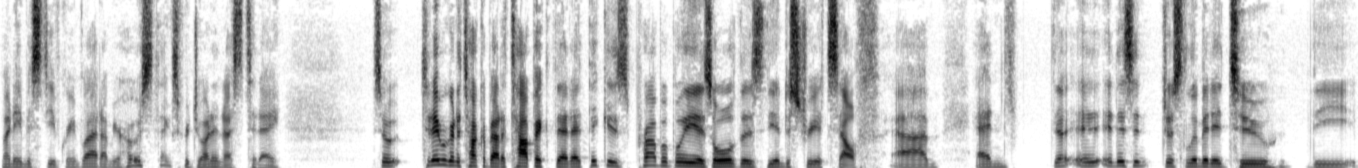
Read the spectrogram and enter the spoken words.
My name is Steve Greenblatt. I'm your host. Thanks for joining us today. So, today we're going to talk about a topic that I think is probably as old as the industry itself. Um, and it isn't just limited to the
